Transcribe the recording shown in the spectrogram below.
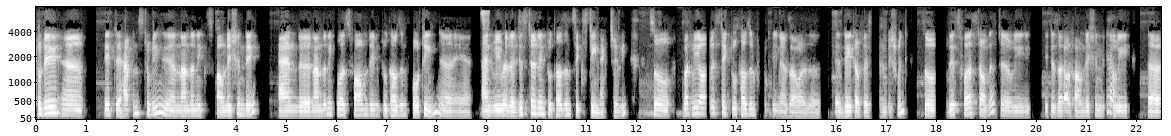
Today, uh, it happens to be uh, Nandanik's Foundation Day, and uh, Nandanik was formed in 2014, uh, and we were registered in 2016 actually. So, but we always take 2014 as our uh, date of establishment. So, this first August, uh, we it is our foundation day. We uh,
